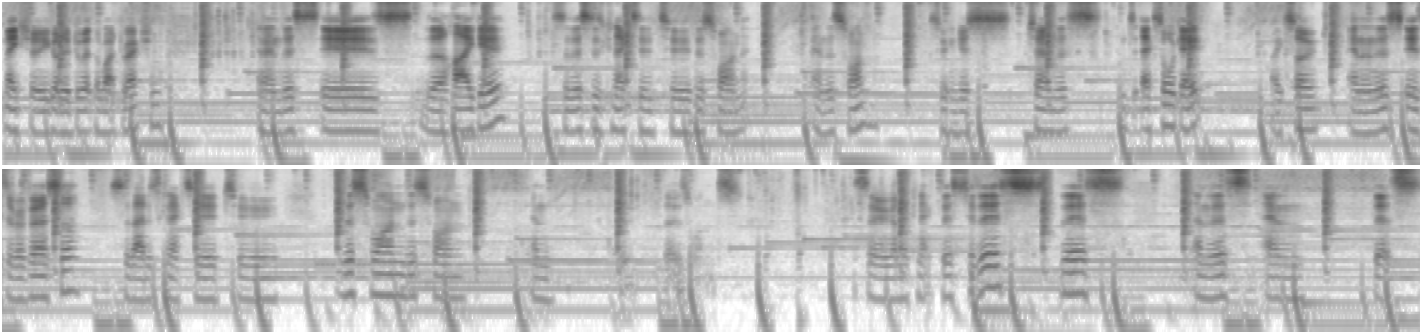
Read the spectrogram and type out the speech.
Make sure you gotta do it the right direction. And then this is the high gear. So this is connected to this one and this one. So we can just turn this into XOR gate, like so. And then this is the reverser. So that is connected to this one, this one, and th those ones. So we're gonna connect this to this, this, and this, and this.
